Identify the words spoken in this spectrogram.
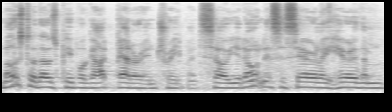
most of those people got better in treatment. So you don't necessarily hear them,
